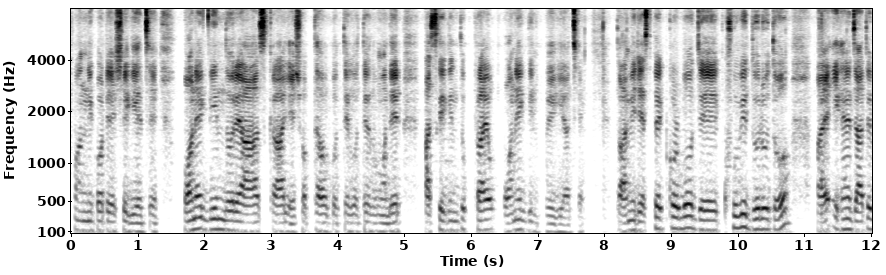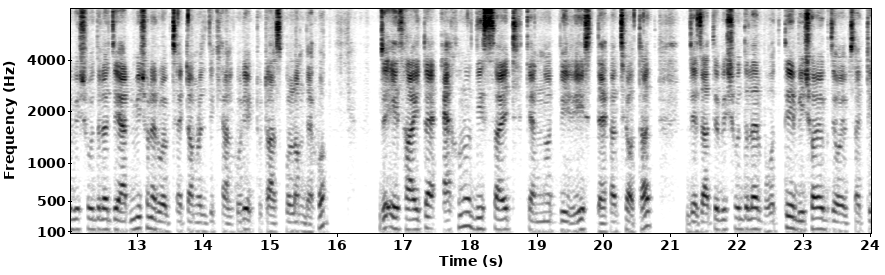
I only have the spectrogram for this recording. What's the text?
সন্নিকটে এসে গিয়েছে। অনেক দিন ধরে আজ, কাল, এ সপ্তাহ করতে করতে তোমাদের আজকে কিন্তু প্রায় অনেক দিন হয়ে গিয়েছে। তো আমি রেসপেক্ট করব যে খুবই দ্রুত এখানে জাতীয় বিশ্ববিদ্যালয়ের যে অ্যাডমিশনের ওয়েবসাইটটা আমরা যদি খেয়াল করি, একটু টাচ করলাম, দেখো। যে এই সাইটটা এখনও this site can not be reach দেখাচ্ছে, অর্থাৎ যে জাতীয় বিশ্ববিদ্যালয়ের ভর্তি বিষয়ক যে ওয়েবসাইটটি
